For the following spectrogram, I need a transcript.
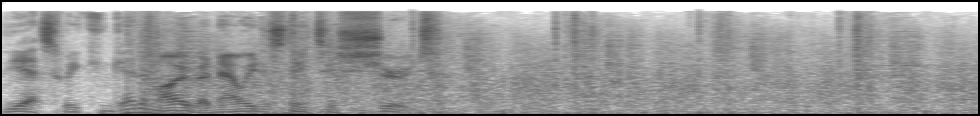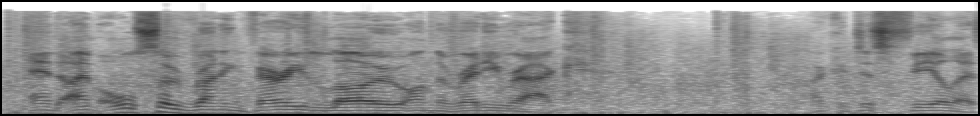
Yes, we can get him over. Now we just need to shoot. And I'm also running very low on the ready rack. I could just feel it.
